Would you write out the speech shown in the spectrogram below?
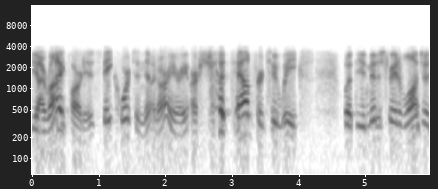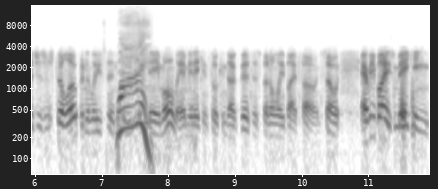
The ironic part is state courts in, in our area are shut down for two weeks, but the administrative law judges are still open, at least in, Why? in name only. I mean, they can still conduct business, but only by phone. So everybody's making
